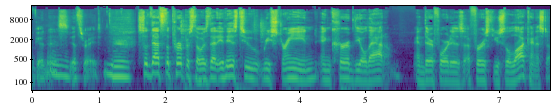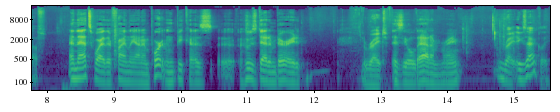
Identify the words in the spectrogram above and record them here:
goodness, that's right. So that's the purpose, though, is that it is to restrain and curb the old Adam, and therefore it is a first use of the law kind of stuff and that's why they're finally unimportant because uh, who's dead and buried right. is the old adam right? Right exactly.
